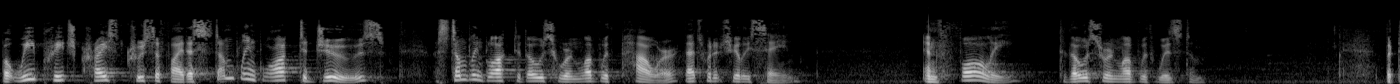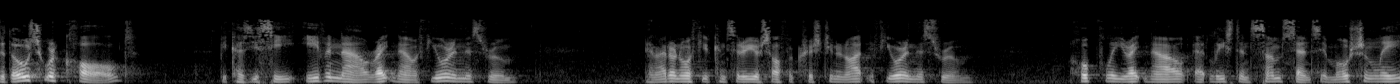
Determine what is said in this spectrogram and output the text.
but we preach Christ crucified, a stumbling block to Jews, a stumbling block to those who are in love with power. That's what it's really saying. And folly to those who are in love with wisdom. But to those who are called, because you see, even now, right now, if you are in this room, and I don't know if you consider yourself a Christian or not, if you are in this room, hopefully right now, at least in some sense, emotionally,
